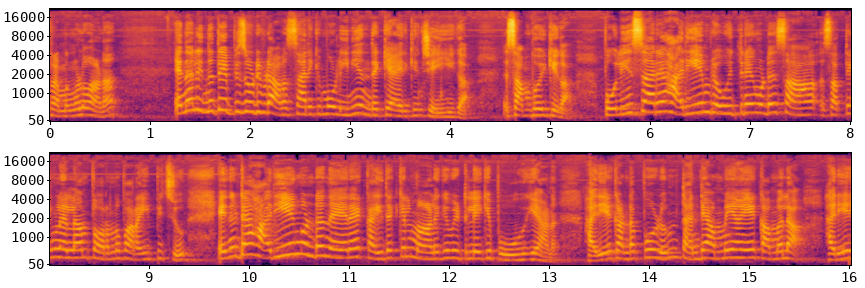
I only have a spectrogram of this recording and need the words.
ശ്രമങ്ങളുമാണ്. എന്നാൽ ഇന്നത്തെ എപ്പിസോഡ് ഇവിടെ അവസാനിക്കുമ്പോൾ ഇനി എന്തൊക്കെയായിരിക്കും ചെയ്യുക സംഭവിക്കുക? പോലീസുകാർ ഹരിയെയും രോഹിത്തിനെയും കൊണ്ട് സത്യങ്ങളെല്ലാം തുറന്നു പറയിപ്പിച്ചു. എന്നിട്ട് ഹരിയെയും കൊണ്ട് നേരെ കൈതക്കൽ മാളിക വീട്ടിലേക്ക് പോവുകയാണ്. ഹരിയെ കണ്ടപ്പോഴും തന്റെ അമ്മയായ കമല ഹരിയെ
